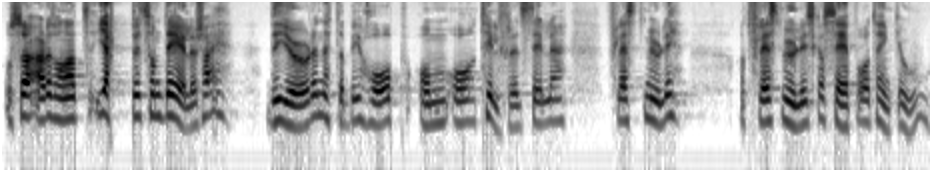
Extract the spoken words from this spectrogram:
Og så er det sånn at hjertet som deler seg, det gjør det nettopp i håp om å tilfredsstille flest mulig. At flest mulig skal se på og tenke oh,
